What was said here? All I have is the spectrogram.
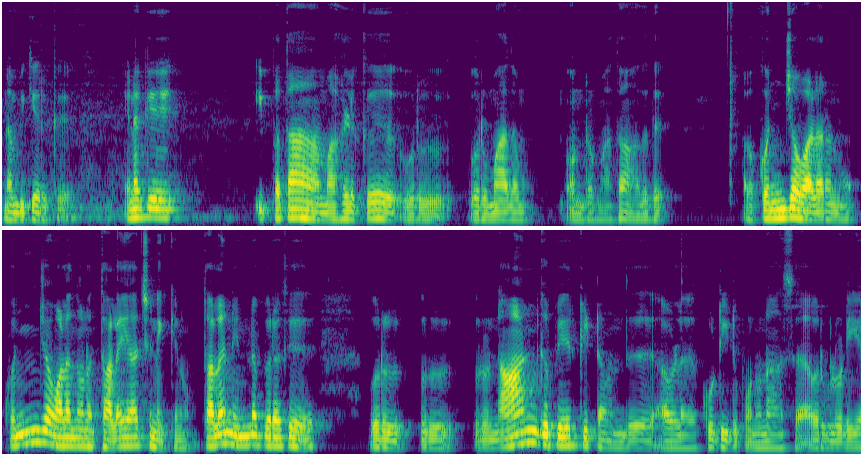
நம்பிக்கை இருக்குது எனக்கு இப்போ தான் மகளுக்கு ஒரு ஒரு மாதம் ஒன்றரை மாதம் ஆகுது. அவள் கொஞ்சம் வளரணும். கொஞ்சம் வளர்ந்தோன்னே தலையாச்சும் நிற்கணும் தலை நின்ன பிறகு ஒரு ஒரு ஒரு நான்கு பேர்கிட்ட வந்து அவளை கூட்டிகிட்டு போகணுன்னு ஆசை. அவர்களுடைய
